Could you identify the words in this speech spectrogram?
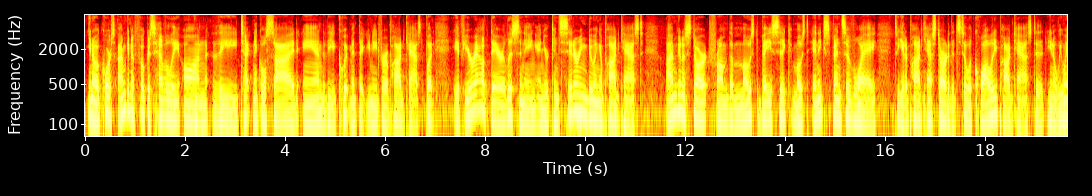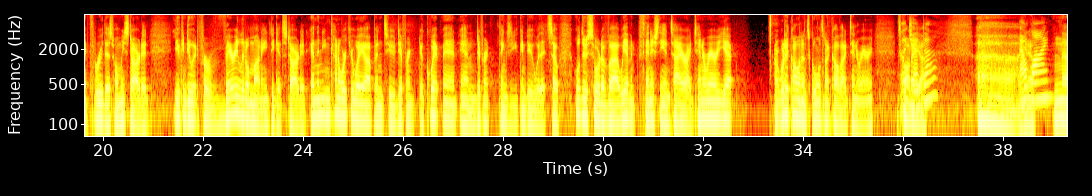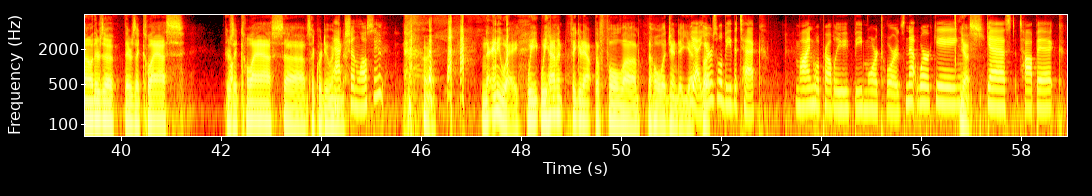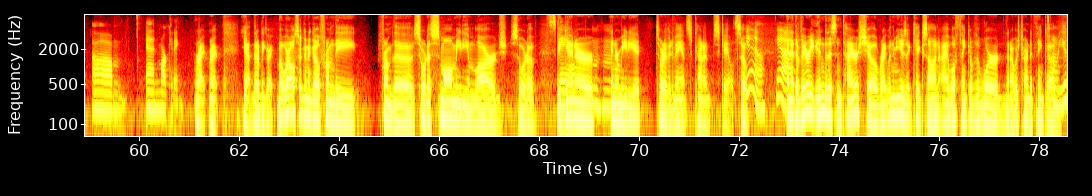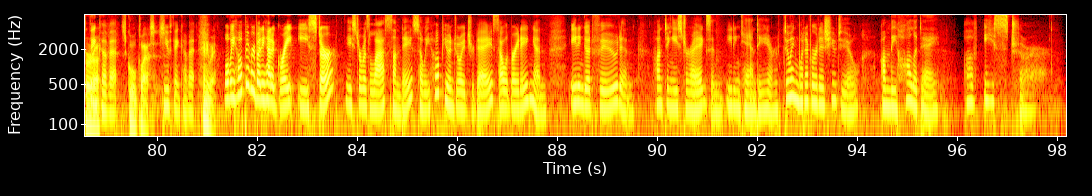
you know, of course, I'm going to focus heavily on the technical side and the equipment that you need for a podcast. But if you're out there listening and you're considering doing a podcast, I'm going to start from the most basic, most inexpensive way to get a podcast started that's still a quality podcast. You know, we went through this when we started. You can do it for very little money to get started, and then you can kind of work your way up into different equipment and different things that you can do with it. So we'll do sort of. Uh, we haven't finished the entire itinerary yet. Or what do they call it in school? It's not called itinerary. It's called a. Agenda? Uh, you know- Outline? no, there's a there's a class. There's a class. Uh, it's like we're doing. Action lawsuit? Anyway, we we haven't figured out the full uh, the whole agenda yet. Yeah, but- yours will be the tech. Mine will probably be more towards networking, Yes. guest, topic, um, and marketing. Right, right. Yeah, that'll be great. But we're also going to go from the from the sort of small, medium, large, sort of Scale. beginner, intermediate, sort of advanced kind of scale. So Yeah, yeah. And at the very end of this entire show, right when the music kicks on, I will think of the word that I was trying to think of Oh, you for think uh, of it. school classes. you think of it. anyway, Well, we hope everybody had a great Easter. Easter was last Sunday, so we hope you enjoyed your day celebrating and eating good food and hunting Easter eggs and eating candy or doing whatever it is you do on the holiday of Easter.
